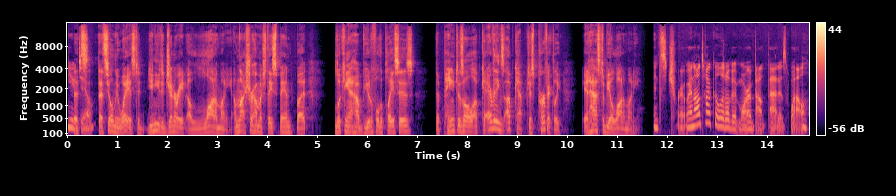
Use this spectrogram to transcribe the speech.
You that's do. that's the only way is to you need to generate a lot of money. I'm not sure how much they spend, but looking at how beautiful the place is, the paint is all up everything's upkept just perfectly. It has to be a lot of money. It's true. And I'll talk a little bit more about that as well.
